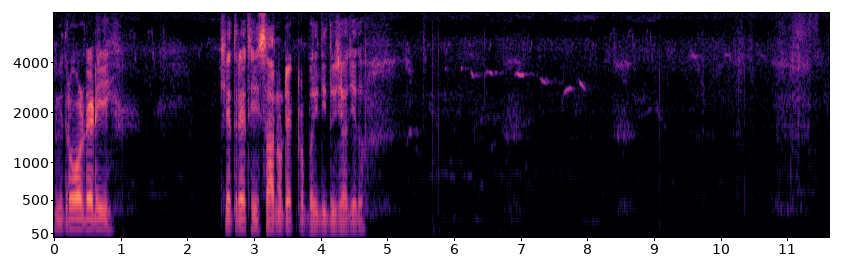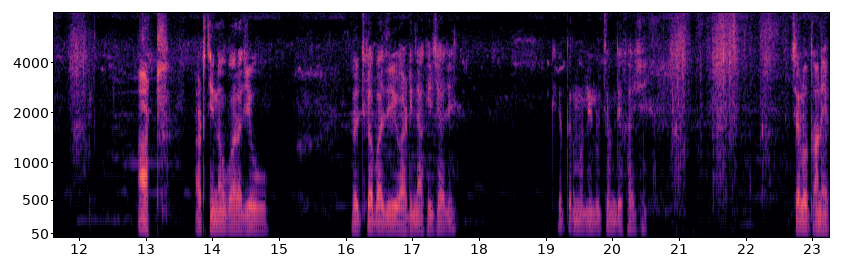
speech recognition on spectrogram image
મિત્રો ઓલરેડી ખેતરેથી સારનું ટ્રેક્ટર ભરી દીધું છે આજે તો. આઠ, આઠથી નવ ભારા જેવું રજકા બાજરી વાઢી નાખી છે આજે. ખેતરમાં લીલુંચમ દેખાય છે. ચલો તાને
